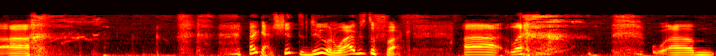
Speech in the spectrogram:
Uh, I got shit to do and wives to fuck. Uh, le- um,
